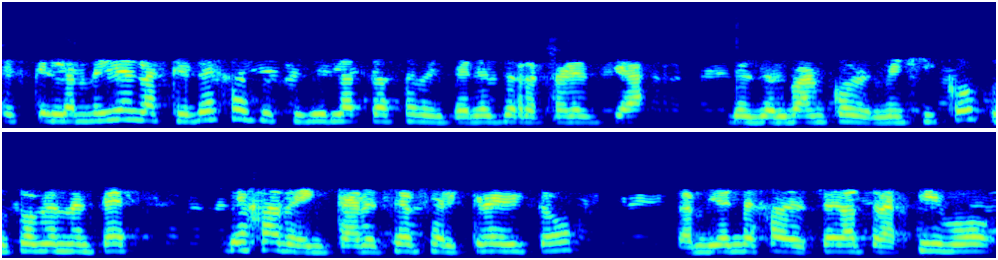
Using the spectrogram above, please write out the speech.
es que la medida en la que dejas de subir la tasa de interés de referencia desde el Banco de México, pues obviamente deja de encarecerse el crédito, también deja de ser atractivo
